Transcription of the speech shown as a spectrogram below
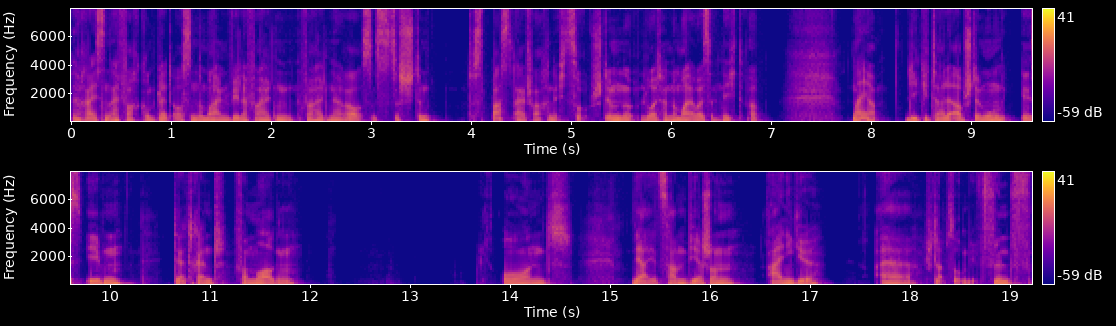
reißen einfach komplett aus dem normalen Wählerverhalten Verhalten heraus. Das, das stimmt, das passt einfach nicht. So stimmen Leute normalerweise nicht ab. Naja, digitale Abstimmung ist eben der Trend von morgen. Und ja, jetzt haben wir schon einige, äh, ich glaube so um die fünf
